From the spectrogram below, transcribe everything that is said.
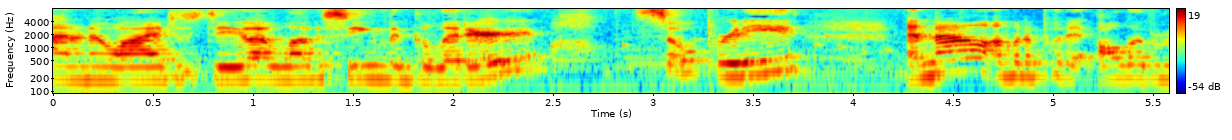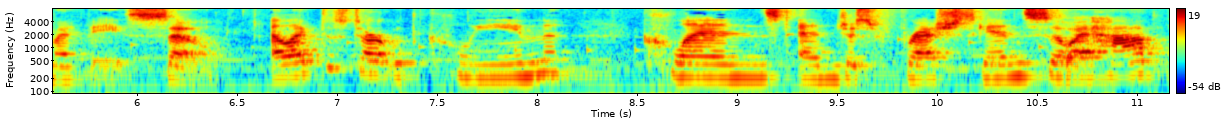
I don't know why I just do. I love seeing the glitter. Oh, it's so pretty. And now I'm gonna put it all over my face. So I like to start with clean cleansed and just fresh skin. So I have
